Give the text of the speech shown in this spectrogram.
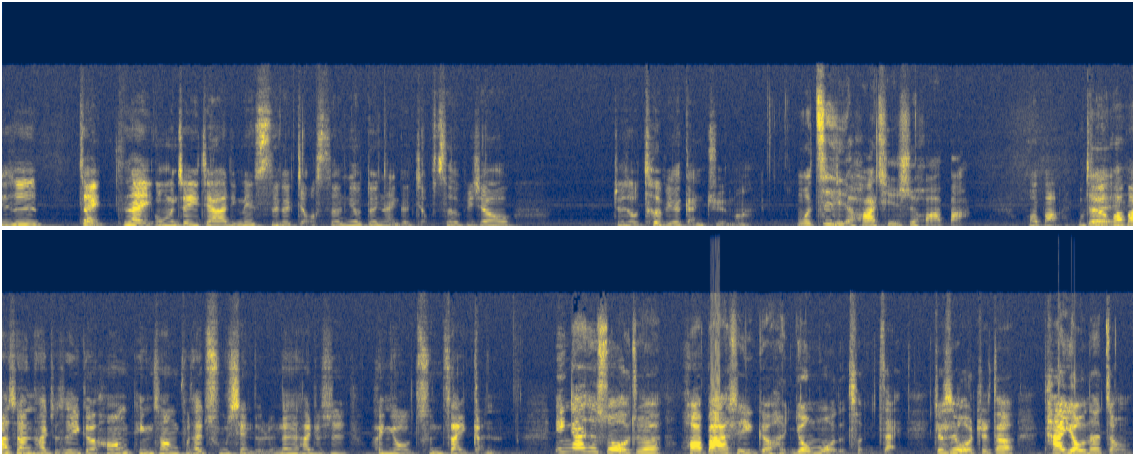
其实在，在在我们这一家里面四个角色，你有对哪个角色比较就是有特别的感觉吗？我自己的话其实是花爸。花爸，我觉得花爸虽然他就是一个好像平常不太出现的人，但是他就是很有存在感。应该是说，我觉得花爸是一个很幽默的存在。就是我觉得他有那种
